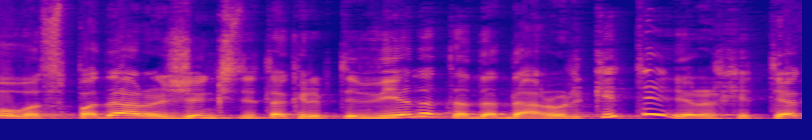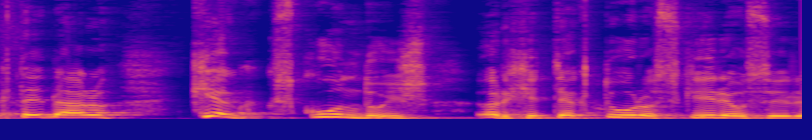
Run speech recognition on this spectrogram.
vadovas padaro žingsnį tą kryptį vieną, tada daro ir kiti, ir architektai daro. Kiek skundų iš architektūros skyriaus ir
